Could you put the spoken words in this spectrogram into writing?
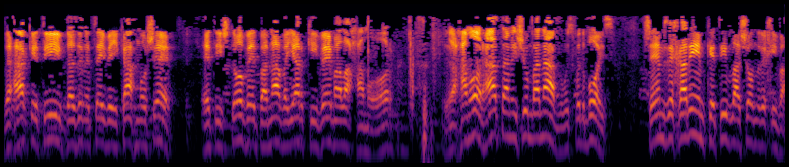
והכתיב, doesn't it say, ויקח משה את אשתו ואת בניו וירכיבם על החמור. החמור, הטה משום בניו, it was for the boys. שהם זכרים, כתיב לשון רכיבה.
